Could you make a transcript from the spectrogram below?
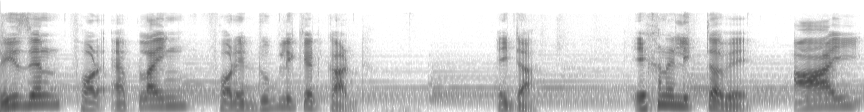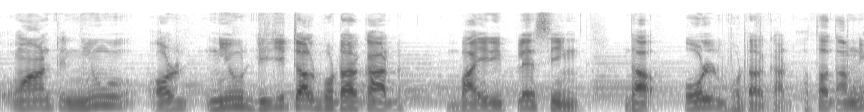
reason for applying for a duplicate card. এইটা। এখানে লিখতে হবে, I want new or, new digital voter card by replacing the old voter card অর্থাৎ আপনি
